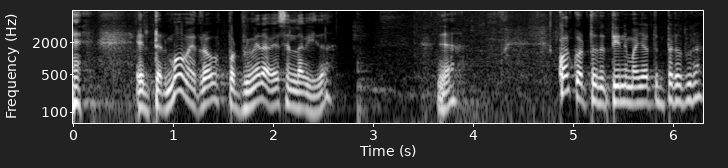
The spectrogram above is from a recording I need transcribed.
el termómetro por primera vez en la vida, ¿ya? ¿cuál cuarto tiene mayor temperatura?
